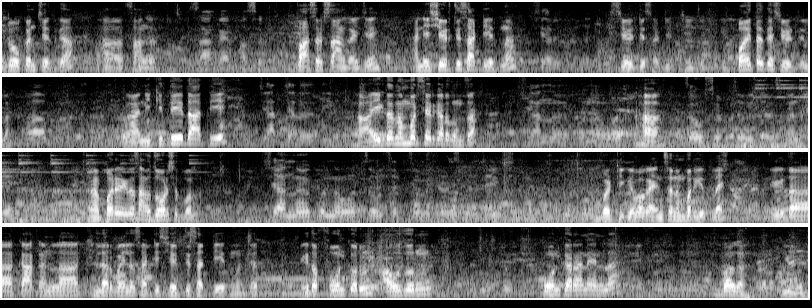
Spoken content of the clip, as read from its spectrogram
रोकणचे आहेत का? हां सांगा. सांगाय पासष्ट. पासष्ट सांगायचे. आणि हे शिर्तीसाठी आहेत ना? शिर्तीसाठी ठीक आहे ठीक आहे. पळतात का शिर्तीला आणि किती दाती आहे? चार चार हां एकदा नंबर शेअर करा तुमचा. शहाण्णव एकोणनव्वद हां. चौसष्ट चव्वेचाळीस पंच्याऐंशी. हां परत एकदा सांगा जोरशात बोला. शहाण्णव एकोणनव्वद चौसष्ट चव्वेचाळीस पंच्याऐंशी. बरं ठीक आहे बघा यांचा नंबर घेतला आहे एकदा काकांना खिल्लार बैलासाठी शेतीसाठी येत म्हणतात. एकदा फोन करून आवर्जून फोन करा ना यांना. बघा येऊन.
